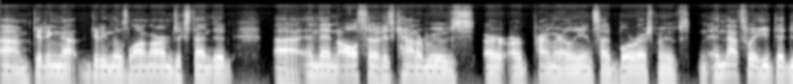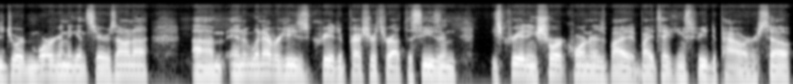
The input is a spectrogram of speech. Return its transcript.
um, getting that getting those long arms extended, uh, and then also his counter moves are, are primarily inside bull rush moves, and, and, that's what he did to Jordan Morgan against Arizona. Um, and whenever he's created pressure throughout the season, he's creating short corners by by taking speed to power. So.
